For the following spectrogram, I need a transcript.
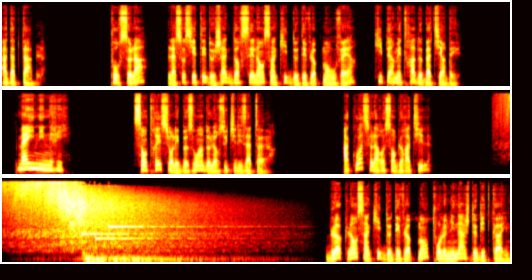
adaptables. Pour cela, la société de Jacques Dorsey lance un kit de développement ouvert, qui permettra de bâtir des Miningerie. centrés sur les besoins de leurs utilisateurs. À quoi cela ressemblera-t-il? Block lance un kit de développement pour le minage de Bitcoin.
